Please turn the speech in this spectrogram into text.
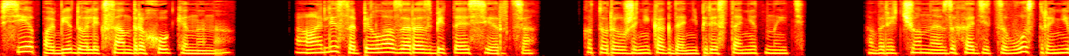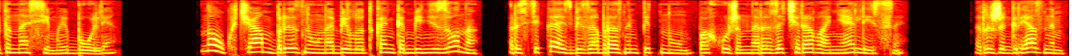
Все победу Александра Хокинена, а Алиса пила за разбитое сердце, которое уже никогда не перестанет ныть обреченная заходиться в острой невыносимой боли. Ноукчам брызнул на белую ткань комбинезона, растекаясь безобразным пятном, похожим на разочарование Алисы. Рыжегрязным,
